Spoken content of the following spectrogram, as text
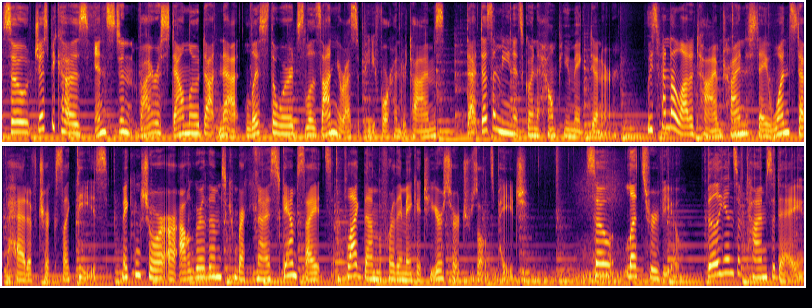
So just because instantvirusdownload.net lists the words lasagna recipe 400 times, that doesn't mean it's going to help you make dinner. We spend a lot of time trying to stay one step ahead of tricks like these, making sure our algorithms can recognize scam sites and flag them before they make it to your search results page. So let's review billions of times a day,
